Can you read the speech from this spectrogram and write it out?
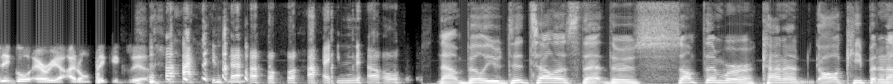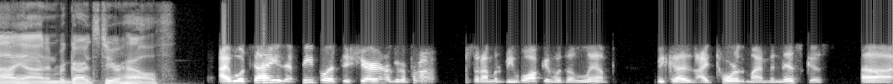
single area, I don't think exists. I know. I know. Now, Bill, you did tell us that there's something we're kind of all keeping an eye on in regards to your health. I will tell you that people at the Sharon are going to promise that I'm going to be walking with a limp because I tore my meniscus. Uh,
